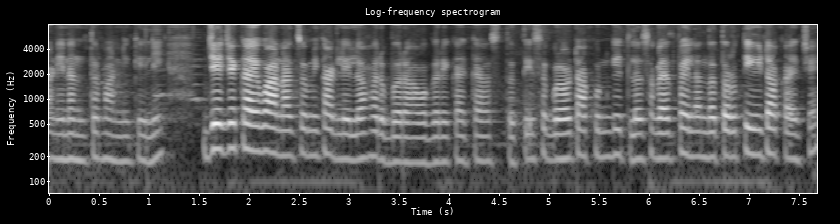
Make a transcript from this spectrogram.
आणि नंतर मांडणी केली. जे जे काय वाणाचं मी काढलेलं हरभरा वगैरे काय काय असतं ते सगळं टाकून घेतलं. सगळ्यात पहिल्यांदा तर तीळ टाकायचे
